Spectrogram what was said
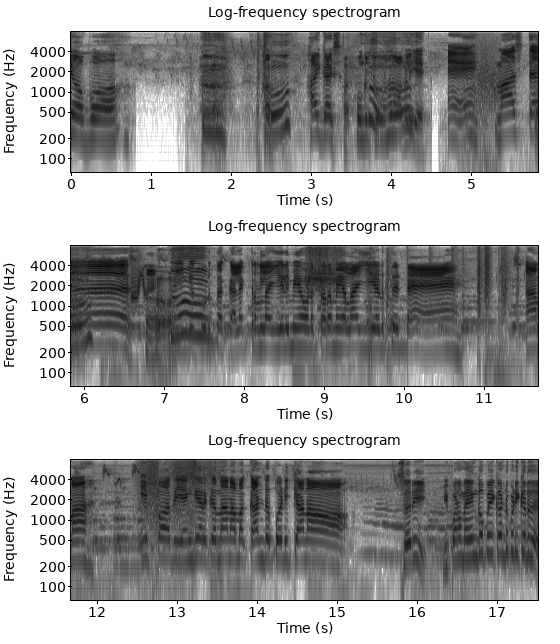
யப்பா ஹாய் காய்ஸ் உங்களுக்கு ஒன்றும் ஆகலையே. மாஸ்டர். நீங்க கொடுத்த கலெக்டர்ல எளிமையோட திறமையெல்லாம் எடுத்துட்டேன். ஆனா இப்ப அது எங்க இருக்குன்னு நம்ம கண்டுபிடிக்கணும். சரி இப்போ நம்ம எங்க போய் கண்டுபிடிக்கிறது?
